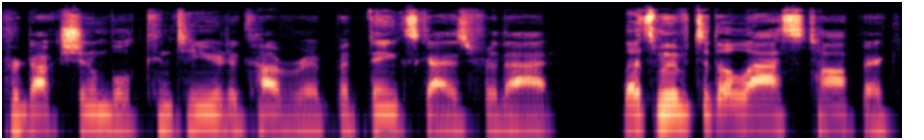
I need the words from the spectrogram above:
production, we'll continue to cover it. But thanks, guys, for that. Let's move to the last topic.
